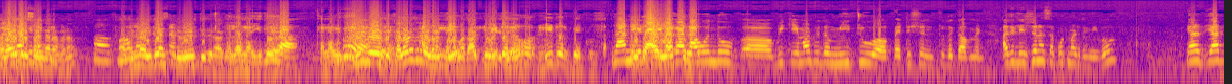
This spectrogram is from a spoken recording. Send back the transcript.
ಕಲಾವಿದರ ಸಂಘನ ಮೇಡಮ್? ಇದೆ ಅಂತ ನೀವು ಹೇಳ್ತಿದ್ದೀರಾ ಅಲ್ಲ ಇದೆ. ಲೀಡರ್ ಬೇಕು ಅಂತ. ನಾನು ಇವಾಗ. ನಾವೊಂದು we came out with me too petition to the government ಅದ್ರಲ್ಲಿ ಎಷ್ಟು ಜನ ಸಪೋರ್ಟ್ ಮಾಡಿದ್ರಿ ನೀವು? ಯಾರು ಯಾರು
